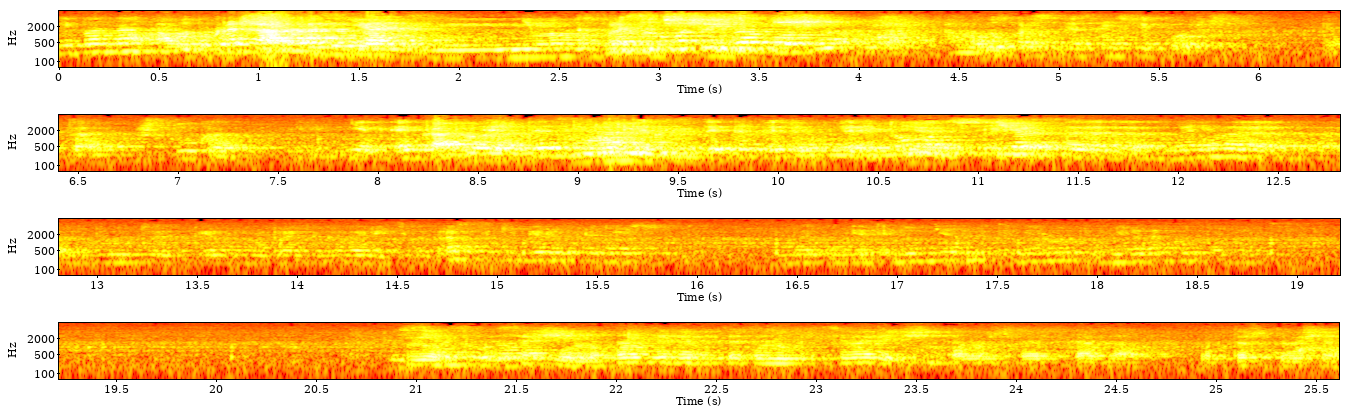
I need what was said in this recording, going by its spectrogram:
либо она а вот украшает. Как я не могу спросить, что есть а могу спросить о смысле кошки. Это штука, нет, это, это, это, это, это, это, это, сейчас Данила будет первым про это говорить. Как раз таки первый предрассудок. Это не дело, это не род, не родовой понятие. Нет, Сергей, на самом деле вот это не противоречит тому, что я сказал. Вот то, что вы сейчас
